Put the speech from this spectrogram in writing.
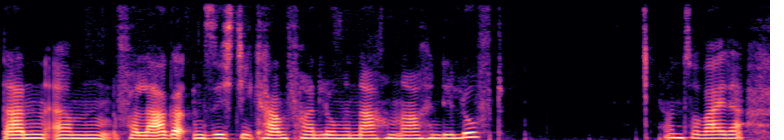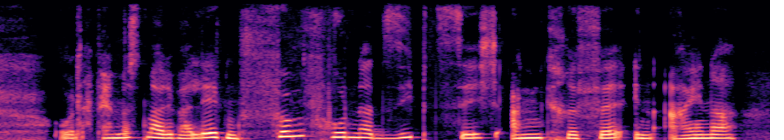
dann ähm, verlagerten sich die Kampfhandlungen nach und nach in die Luft und so weiter. Und wir müssten mal überlegen, 570 Angriffe in einer Woche.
